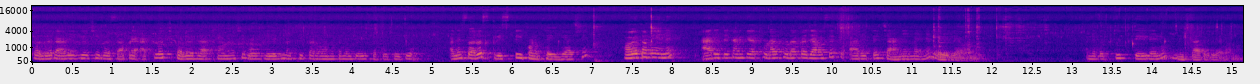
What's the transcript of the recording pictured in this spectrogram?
કલર આવી ગયો છે. બસ આપણે આટલો જ કલર રાખવાનો છે. બહુ રેડ નથી કરવાનો, તમે જોઈ શકો છો. જુઓ. અને સરસ ક્રિસ્પી પણ થઈ ગયા છે. હવે તમે એને આ રીતે, કારણ કે આ થોડા થોડાક જ આવશે, તો આ રીતે ચાણીમાં એને લઈ લેવાનું. અને બધું જ તેલ એનું નિકાળી લેવાનું.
